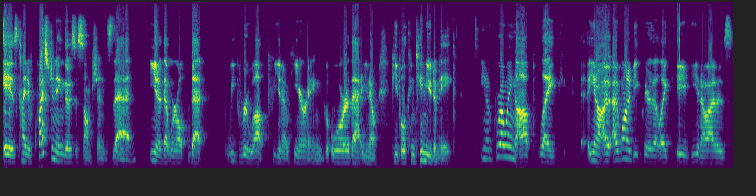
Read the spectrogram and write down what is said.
is kind of questioning those assumptions that, mm-hmm. you know, that we're all, that we grew up, you know, hearing or that, you know, people continue to make. You know, growing up, like, you know, I, I want to be clear that, like, you know, I was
